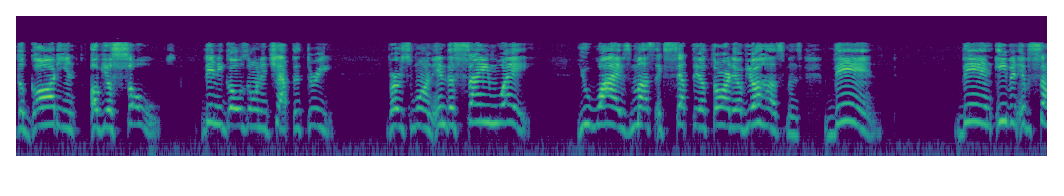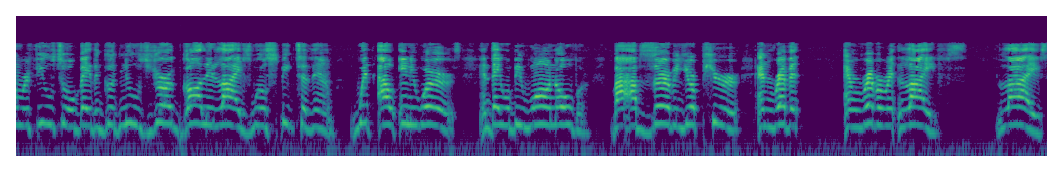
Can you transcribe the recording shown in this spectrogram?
the guardian of your souls. Then he goes on in chapter 3, verse 1 In the same way, you wives must accept the authority of your husbands. Then, then, even if some refuse to obey the good news, your godly lives will speak to them without any words, and they will be won over by observing your pure and reverent and reverent lives. Lives.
